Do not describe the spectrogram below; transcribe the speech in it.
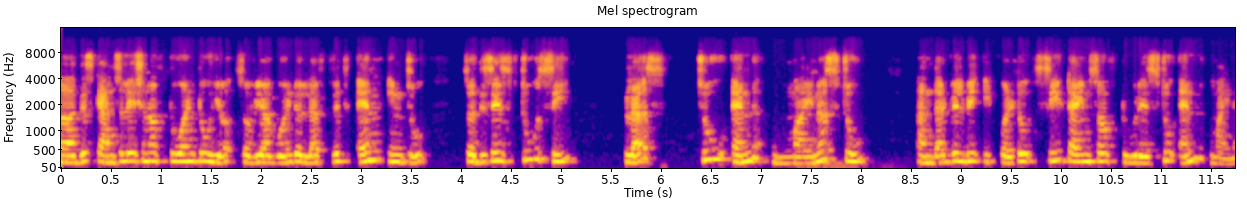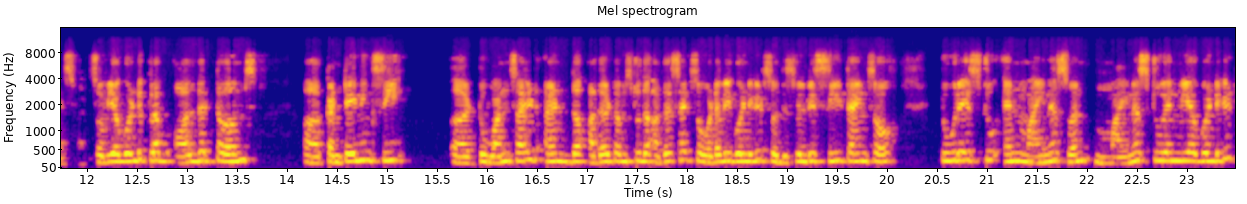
uh, this cancellation of 2 and 2 here, so we are going to left with n into, so this is 2c plus 2n minus 2 and that will be equal to c times of 2 raised to n minus 1. So we are going to club all the terms uh, containing c uh, to one side and the other terms to the other side. So what are we going to get? So this will be c times of 2 raised to n minus 1 minus 2n we are going to get.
